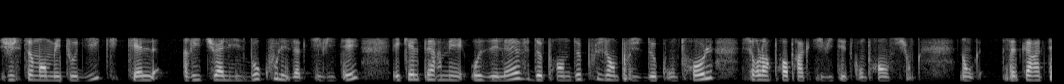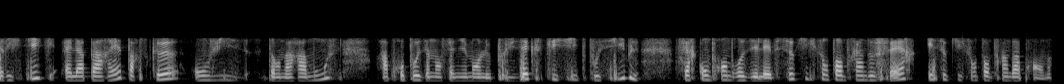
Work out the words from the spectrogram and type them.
justement méthodique, qu'elle ritualise beaucoup les activités et qu'elle permet aux élèves de prendre de plus en plus de contrôle sur leur propre activité de compréhension. Donc cette caractéristique, elle apparaît parce que on vise dans Naramous à proposer un enseignement le plus explicite possible, faire comprendre aux élèves ce qu'ils sont en train de faire et ce qu'ils sont en train d'apprendre.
